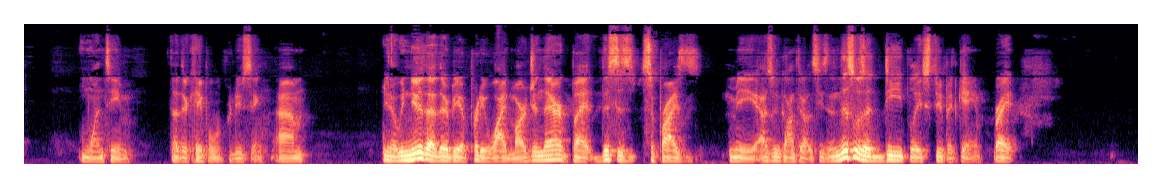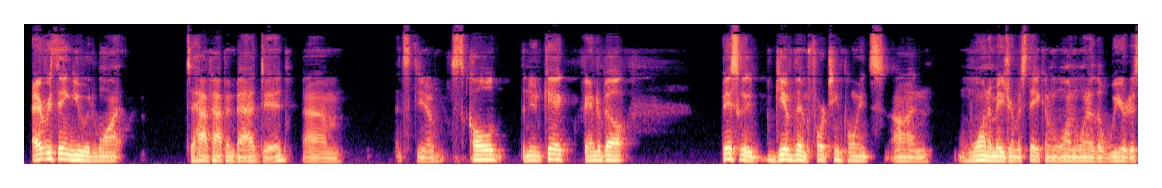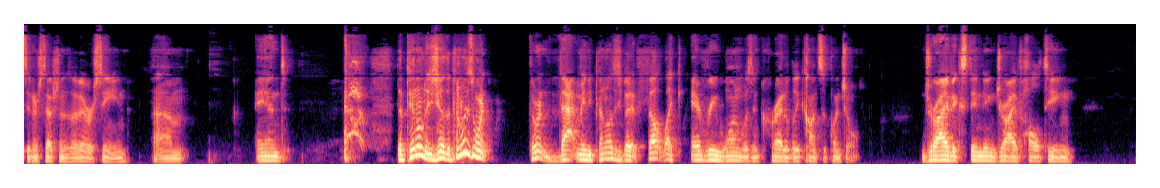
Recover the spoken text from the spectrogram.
one team that they're capable of producing. Um, you know, we knew that there'd be a pretty wide margin there, but this is surprised me as we've gone throughout the season. And this was a deeply stupid game, right? Everything you would want to have happen bad did. Um, it's you know it's cold, the noon kick, Vanderbilt basically give them 14 points on one a major mistake and one one of the weirdest interceptions I've ever seen. Um, and the penalties, you know, the penalties weren't there weren't that many penalties, but it felt like every one was incredibly consequential. Drive extending, drive halting,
